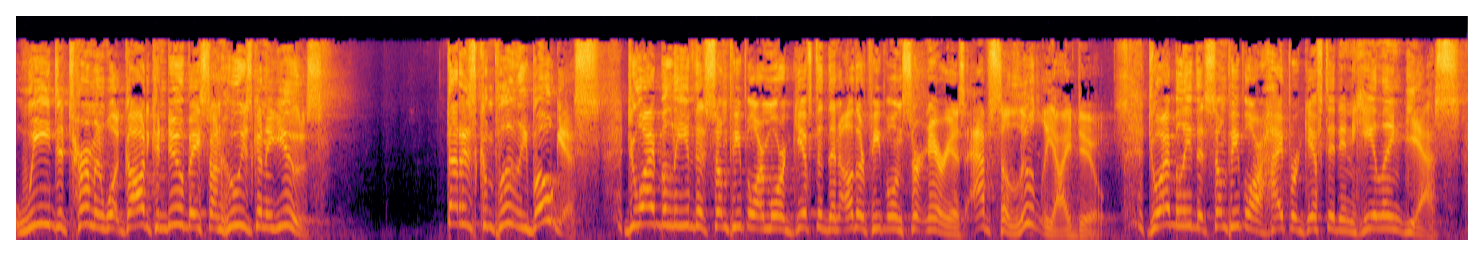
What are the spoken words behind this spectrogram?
We determine what God can do based on who He's going to use. That is completely bogus. Do I believe that some people are more gifted than other people in certain areas? Absolutely, I do. Do I believe that some people are hyper gifted in healing? Yes.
